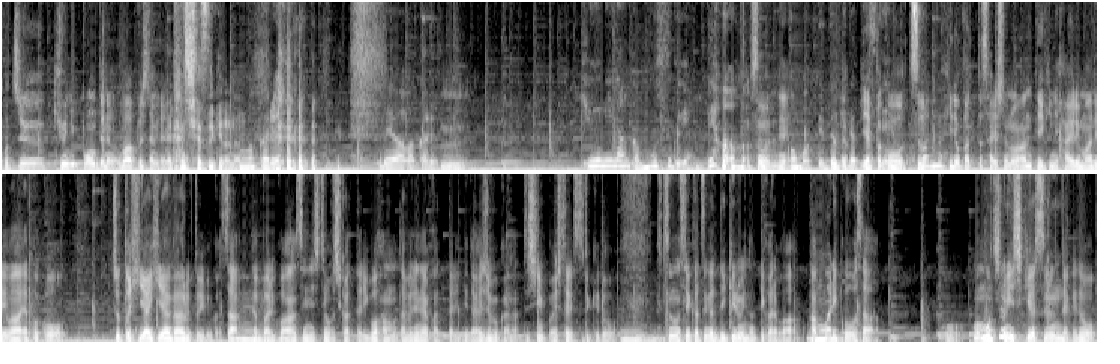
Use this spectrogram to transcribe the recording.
途中急にポンってなんかワープしたみたいな感じがするけどな。わかる。それはわかる。うん、急になんかもうすぐやんってそうね。思ってドキドキして。やっぱこうつわりがひどかった最初の安定期に入るまではやっぱこうちょっとヒヤヒヤがあるというかさ、うん。やっぱりこう安静にしてほしかったりご飯も食べれなかったりで大丈夫かなって心配したりするけどうん。普通の生活ができるようになってからはうん。あんまりこうさこう、まあ、もちろん意識はするんだけど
